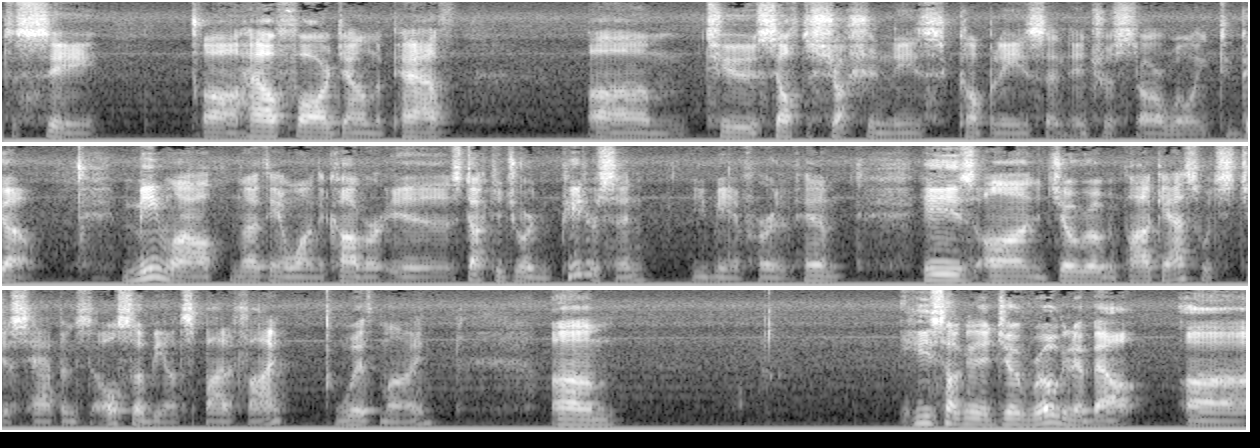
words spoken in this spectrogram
to see uh, how far down the path um, to self-destruction these companies and interests are willing to go. Meanwhile, another thing I wanted to cover is Dr. Jordan Peterson. You may have heard of him. He's on Joe Rogan podcast, which just happens to also be on Spotify with mine. Um, he's talking to Joe Rogan about uh,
